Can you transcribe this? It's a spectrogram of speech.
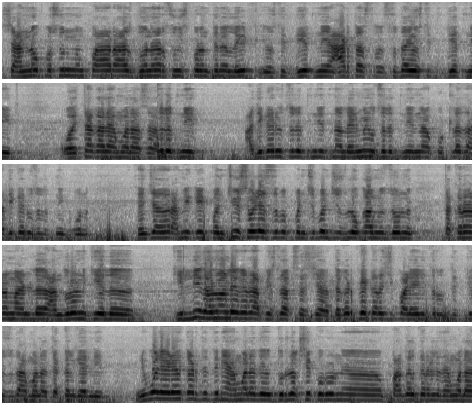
शहाण्णवपासून पार आज दोन हजार चोवीसपर्यंत लाइट व्यवस्थित देत नाही आठ तास सुद्धा व्यवस्थित देत नाहीत. वैताग आला आम्हाला असा. उचलत नाहीत. अधिकारी उचलत नाहीत ना लाईनमॅन उचलत नाहीत ना कुठलाच अधिकारी उचलत नाही कोण. त्यांच्यावर आम्ही काही पंचवीस वेळेस पंचवीस पंचवीस लोक आम्ही जाऊन तक्रार मांडलं आंदोलन केलं. किल्ली घालून आले का ऑफिसला अक्षरशः दगडफेक करायची पाळी आली तर ते- सुद्धा आम्हाला दखल घ्यानी निव्वळ येड्या काढतात त्यांनी. आम्हाला ते दुर्लक्ष करून पागल करायला आम्हाला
